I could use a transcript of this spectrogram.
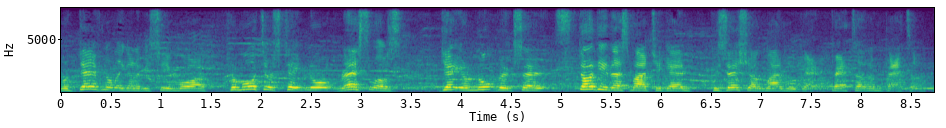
We're definitely going to be seeing more. Promoters take note, wrestlers, get your notebooks out, study this match again, because this young man will get better and better.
